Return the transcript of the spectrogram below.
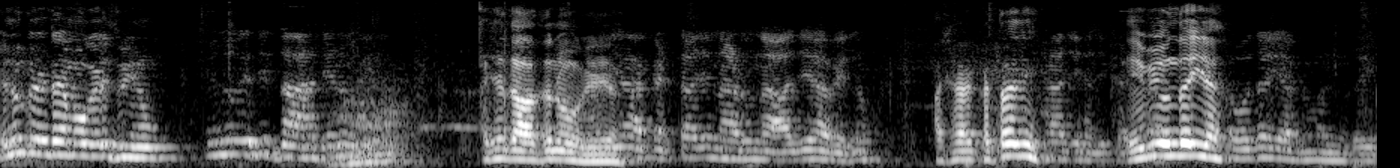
ਇਹਨੂੰ ਕਿੰਨਾ ਟਾਈਮ ਹੋ ਗਿਆ ਜੀ ਸੂਈ ਨੂੰ? ਇਹਨੂੰ ਜੀ 10 ਦਿਨ ਹੋ ਗਏ। ਅੱਛਾ 10 ਦਿਨ ਹੋ ਗਏ ਆ। ਆ ਕੱਟਾ ਜੇ ਨਾੜੂ ਨਾਲ ਜੇ ਆਵੇ ਲੋ ਅੱਛਾ ਇਹ ਕੱਟਾ ਜੀ? ਹਾਂਜੀ ਹਾਂਜੀ ਇਹ ਵੀ ਹੁੰਦਾ ਹੀ ਆ? ਉਹਦਾ ਹੀ ਆ ਵੀ ਮੰਨੂ ਦਾ ਹੀ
